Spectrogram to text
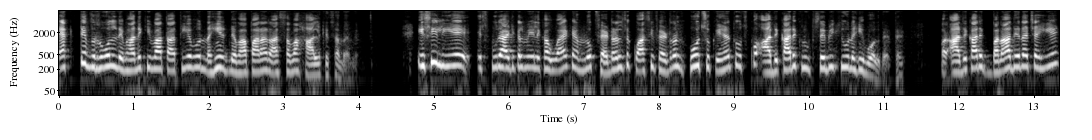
एक्टिव रोल निभाने की बात आती है, वो नहीं निभा पा रहा राज्यसभा हाल के समय में। इसीलिए इस पूरे आर्टिकल में ये लिखा हुआ है कि हम लोग फेडरल से क्वासी फेडरल हो चुके हैं तो उसको आधिकारिक रूप से भी क्यों नहीं बोल देते? और आधिकारिक बना देना चाहिए।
